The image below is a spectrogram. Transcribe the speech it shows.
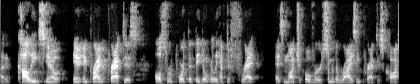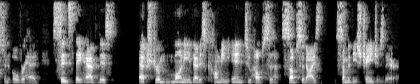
Uh, colleagues, you know, in, in private practice also report that they don't really have to fret as much over some of the rising practice costs and overhead since they have this extra money that is coming in to help su- subsidize some of these changes there.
